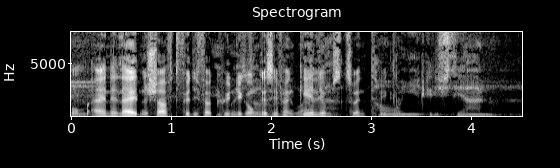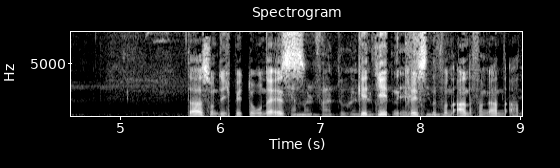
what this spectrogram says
um eine Leidenschaft für die Verkündigung des Evangeliums zu entwickeln. Das, und ich betone es, geht jeden Christen von Anfang an an.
